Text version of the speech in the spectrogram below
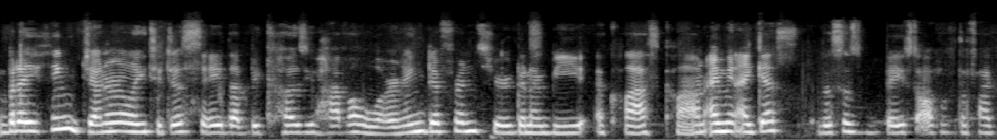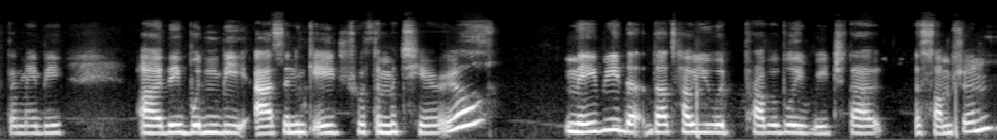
but I think generally to just say that because you have a learning difference, you're gonna be a class clown. I mean, I guess this is based off of the fact that maybe uh, they wouldn't be as engaged with the material. Maybe that that's how you would probably reach that assumption.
